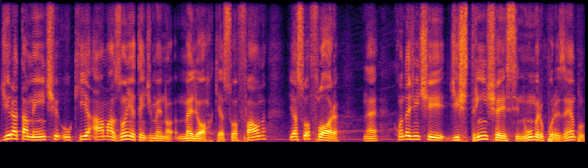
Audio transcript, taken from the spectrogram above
diretamente o que a Amazônia tem de menor, melhor, que é a sua fauna e a sua flora. Né? Quando a gente destrincha esse número, por exemplo,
